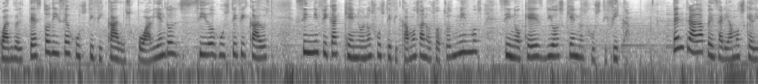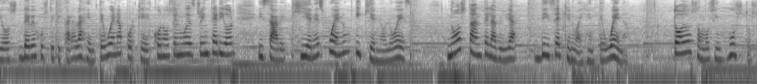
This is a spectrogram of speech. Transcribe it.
Cuando el texto dice justificados o habiendo sido justificados, significa que no nos justificamos a nosotros mismos, sino que es Dios quien nos justifica. De entrada pensaríamos que Dios debe justificar a la gente buena porque Él conoce nuestro interior y sabe quién es bueno y quién no lo es. No obstante, la Biblia dice que no hay gente buena. Todos somos injustos,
